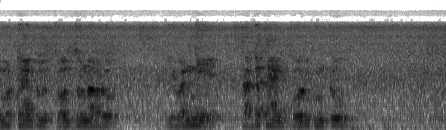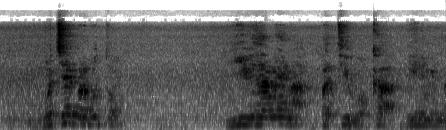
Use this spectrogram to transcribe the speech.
నూరు ట్యాంకులు తోలుతున్నారు. ఇవన్నీ తగ్గతాయని కోరుకుంటూ వచ్చే ప్రభుత్వం ఈ విధమైన ప్రతి ఒక్క దీని మీద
